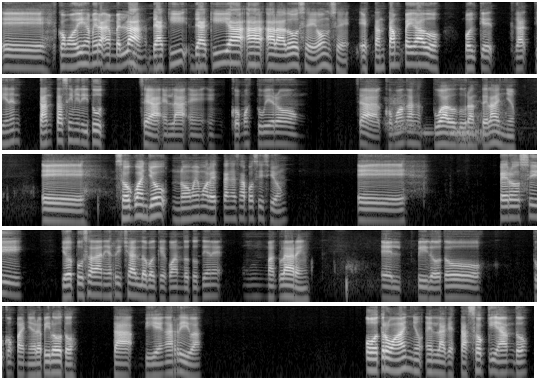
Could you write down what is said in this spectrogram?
Eh, como dije, mira, en verdad, de aquí, de aquí a, a, la 12, 11, están tan pegados porque tienen tanta similitud, sea, en la en, cómo estuvieron, o sea, cómo han actuado durante el año. Eh, So Guan Yo no me molesta en esa posición. Eh, pero sí, yo puse a Daniel Richardo porque cuando tú tienes un McLaren, el piloto, tu compañero de piloto, está bien arriba. Otro año en la que estás soqueando,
